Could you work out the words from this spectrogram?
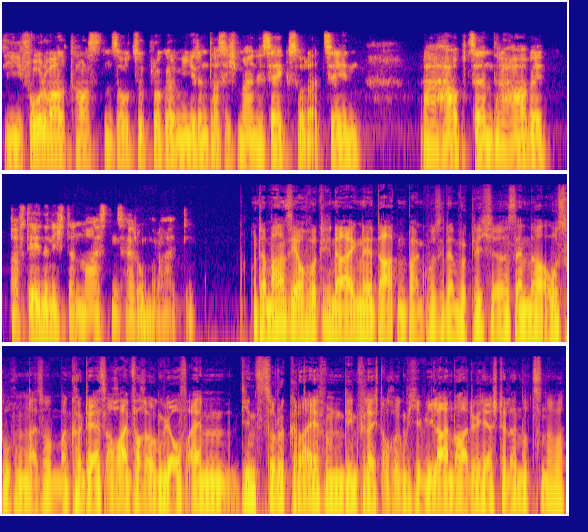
die Vorwahltasten so zu programmieren, dass ich meine sechs oder zehn äh, Hauptsender habe, auf denen ich dann meistens herumreite. Und da machen sie auch wirklich eine eigene Datenbank, wo sie dann wirklich äh, Sender aussuchen. Also man könnte jetzt auch einfach irgendwie auf einen Dienst zurückgreifen, den vielleicht auch irgendwelche WLAN-Radiohersteller nutzen, aber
